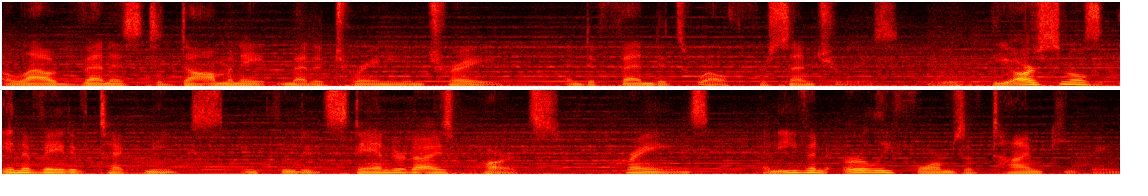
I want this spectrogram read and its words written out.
allowed Venice to dominate Mediterranean trade and defend its wealth for centuries. The arsenal's innovative techniques included standardized parts, cranes, and even early forms of timekeeping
